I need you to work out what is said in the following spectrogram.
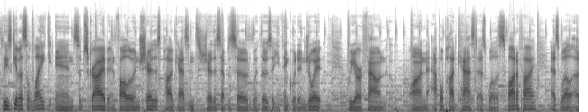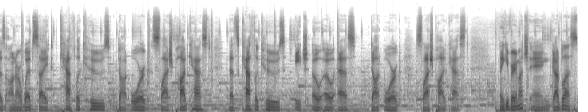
Please give us a like and subscribe and follow and share this podcast and share this episode with those that you think would enjoy it. We are found on Apple Podcast as well as Spotify, as well as on our website, catholichoos.org slash podcast. That's catholichoos, H-O-O-S dot org slash podcast. Thank you very much and God bless.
